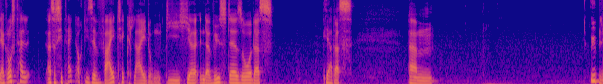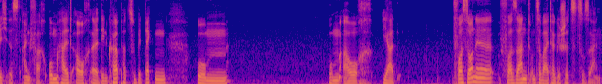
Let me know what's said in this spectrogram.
der Großteil, also sie trägt auch diese weite Kleidung, die hier in der Wüste so das, ja, das, ähm, üblich ist, einfach, um halt auch äh, den Körper zu bedecken, um, um auch, ja, vor Sonne, vor Sand und so weiter geschützt zu sein.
